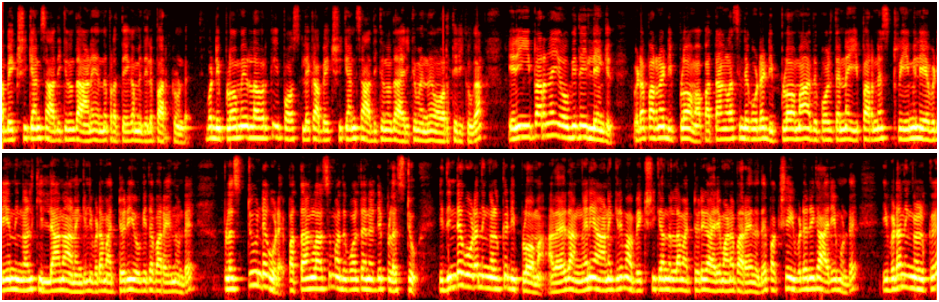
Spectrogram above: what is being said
അപേക്ഷിക്കാൻ സാധിക്കുന്നതാണ് എന്ന് പ്രത്യേകം ഇതിൽ പറഞ്ഞിട്ടുണ്ട്. അപ്പോൾ ഡിപ്ലോമ ഉള്ളവർക്ക് ഈ പോസ്റ്റിലേക്ക് അപേക്ഷിക്കാൻ സാധിക്കുന്നതായിരിക്കും എന്ന് ഓർത്തിരിക്കുക. ഇനി ഈ പറഞ്ഞ യോഗ്യത ഇല്ലെങ്കിൽ ഇവിടെ പറഞ്ഞ ഡിപ്ലോമ പത്താം ക്ലാസ്സിന്റെ കൂടെ ഡിപ്ലോമ അതുപോലെ തന്നെ ഈ പറഞ്ഞ സ്ട്രീമിൽ എവിടെയും നിങ്ങൾക്കില്ല എന്നാണെങ്കിൽ ഇവിടെ മറ്റൊരു യോഗ്യത പറയുന്നുണ്ട്. പ്ലസ് ടുവിന്റെ കൂടെ. പത്താം ക്ലാസ്സും അതുപോലെ തന്നെ പ്ലസ് ടു ഇതിന്റെ കൂടെ നിങ്ങൾക്ക് ഡിപ്ലോമ അതായത് അങ്ങനെയാണെങ്കിലും അപേക്ഷിക്കാം എന്നുള്ള മറ്റൊരു കാര്യമാണ് പറയുന്നത്. പക്ഷേ ഇവിടെ ഒരു കാര്യമുണ്ട്. ഇവിടെ നിങ്ങൾക്ക്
